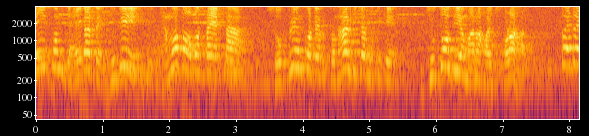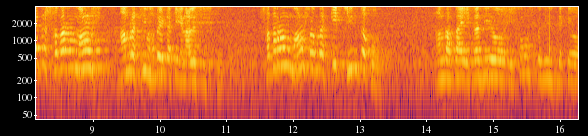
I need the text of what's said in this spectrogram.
এইরকম জায়গাতে যদি এমতো অবস্থায় একটা সুপ্রিম কোর্টের প্রধান বিচারপতিকে জুতো দিয়ে মারা হয়, ছড়া হয়, তো এটা একটা সাধারণ মানুষ, আমরা কীভাবে এটাকে অ্যানালিসিস করব? সাধারণ মানুষ আমরা কি চিন্তা করব? আমরা তাই এটা দিয়েও এই সমস্ত জিনিস দেখেও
